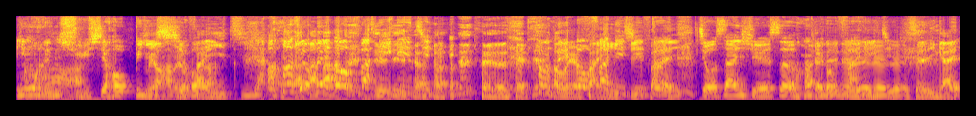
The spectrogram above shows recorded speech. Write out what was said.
英文取消必修，没有他们有翻译机啊，他们有翻译机，对对对，他们有翻译机翻译。九三学社嘛，有翻译机，所以应该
